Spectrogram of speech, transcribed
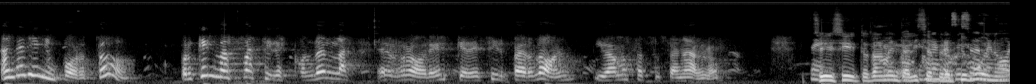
A nadie le importó, porque es más fácil esconder los errores que decir perdón y vamos a susanarlo. Sí, sí, totalmente, Alicia, pero qué bueno,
